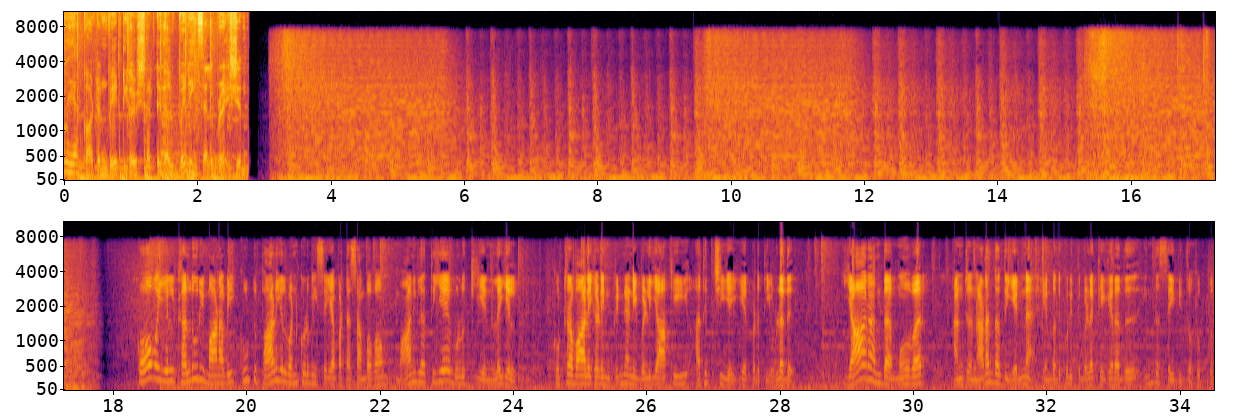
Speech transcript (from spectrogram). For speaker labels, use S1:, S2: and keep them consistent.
S1: ஆலயா cotton வேட்டிகள் ஷர்ட்டுகள் wedding celebration
S2: கோவையில் கல்லூரி மாணவி கூட்டு பாலியல் வன்கொடுமை செய்யப்பட்ட சம்பவம் மாநிலத்தையே உலுக்கிய நிலையில் குற்றவாளிகளின் பின்னணி வெளியாகி அதிர்ச்சியை ஏற்படுத்தியுள்ளது. யார் அந்த மூவர்? அன்று நடந்தது என்ன என்பது குறித்து விளக்குகிறது இந்த செய்தி தொகுப்பு.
